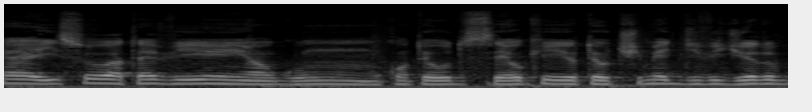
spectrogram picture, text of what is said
É, isso eu até vi em algum conteúdo seu que o teu time é dividido,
